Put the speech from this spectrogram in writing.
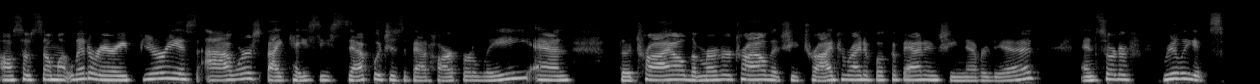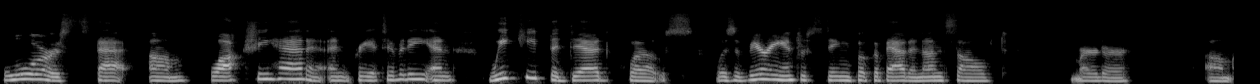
also somewhat literary furious hours by Casey Cep which is about harper lee and the trial, the murder trial that she tried to write a book about and she never did, and sort of really explores that um, block she had and, and creativity. And We Keep the Dead Close was a very interesting book about an unsolved murder, um,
